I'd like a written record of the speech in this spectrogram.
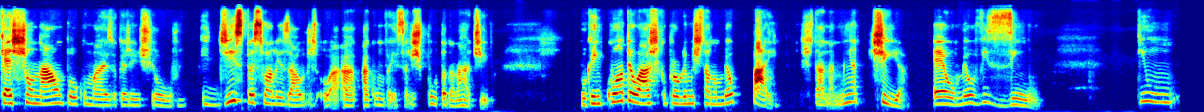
questionar um pouco mais o que a gente ouve e despessoalizar o, a, a conversa, a disputa da narrativa. Porque enquanto eu acho que o problema está no meu pai, está na minha tia, é o meu vizinho, tem um,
